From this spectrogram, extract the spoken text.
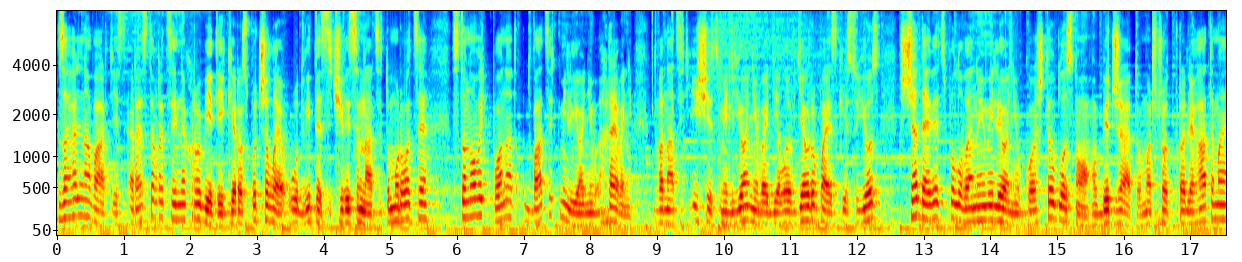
Загальна вартість реставраційних робіт, які розпочали у 2018 році, становить понад 20 мільйонів гривень. 12,6 мільйонів виділив Європейський Союз, ще 9,5 мільйонів кошти обласного бюджету. Маршрут пролягатиме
